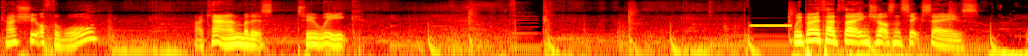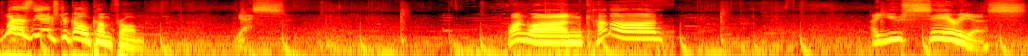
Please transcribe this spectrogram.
Can I shoot off the wall? I can, but it's too weak. We both had 13 shots and 6 saves. Where's the extra goal come from? Yes. 1-1. Come on. Are you serious?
